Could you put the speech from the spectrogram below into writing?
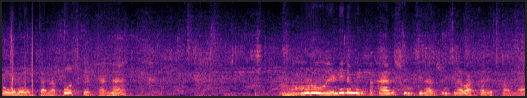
నేనే ఎత్తాను పోసుకు మూడు ఎండిన మిరపకాయలు సుంచిన సుంచిన వక్కలు ఎత్తాను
